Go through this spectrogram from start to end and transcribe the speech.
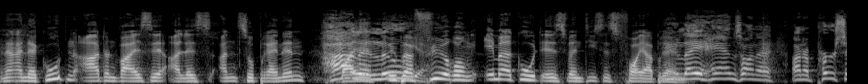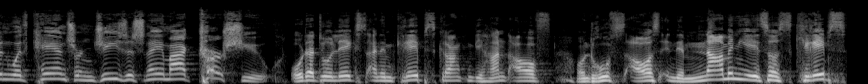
in einer guten Art und Weise alles anzubrennen, weil Halleluja. Überführung immer gut ist, wenn dieses Feuer brennt. on a, on. Oder du legst einem Krebskranken die Hand auf und rufst aus in dem Namen Jesus, Krebs,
